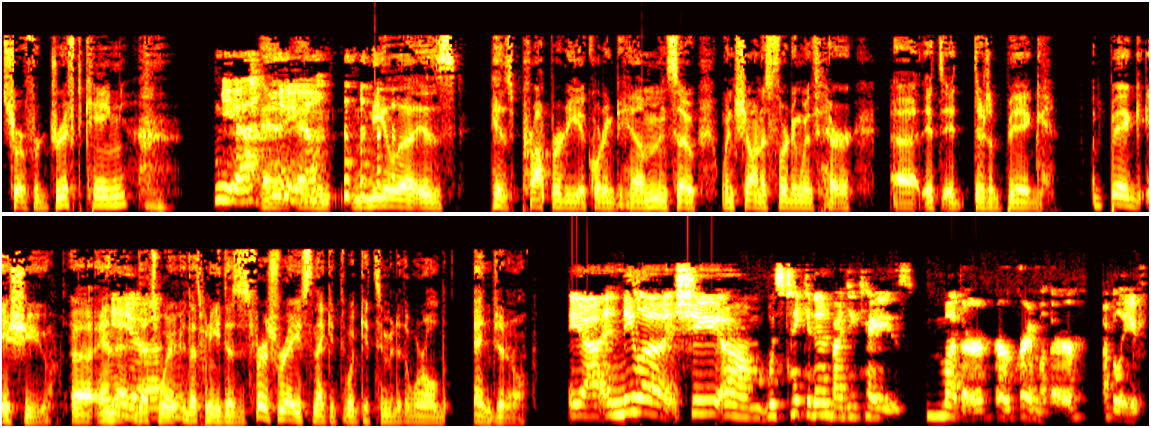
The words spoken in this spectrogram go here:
short for Drift King yeah. and, yeah. and Neela is his property according to him. And so when Sean is flirting with her, uh, it's it there's a big a big issue, uh, and that, that's where that's when he does his first race, and that gets what gets him into the world in general. Yeah, and Neela, she um, was taken in by DK's mother or grandmother, I believe,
